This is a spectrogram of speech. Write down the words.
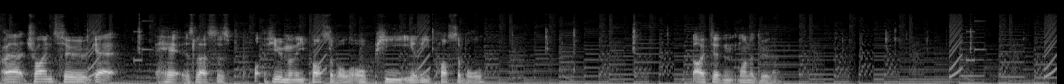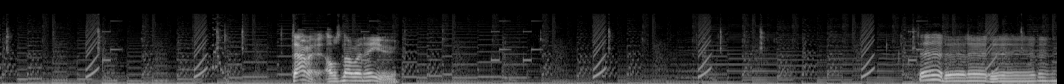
uh, trying to get hit as less as humanly possible, or PE possible. I didn't want to do that. Damn it, I was nowhere near you. Da, da, da,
